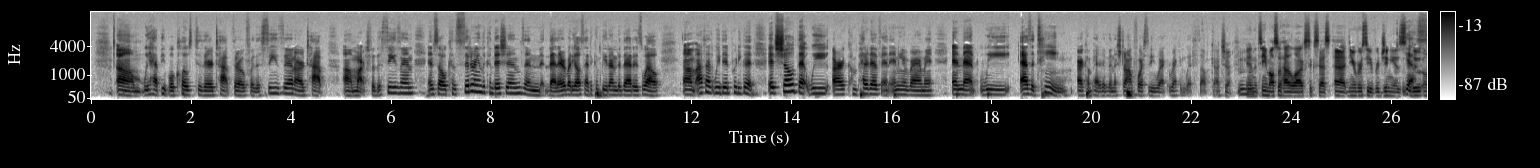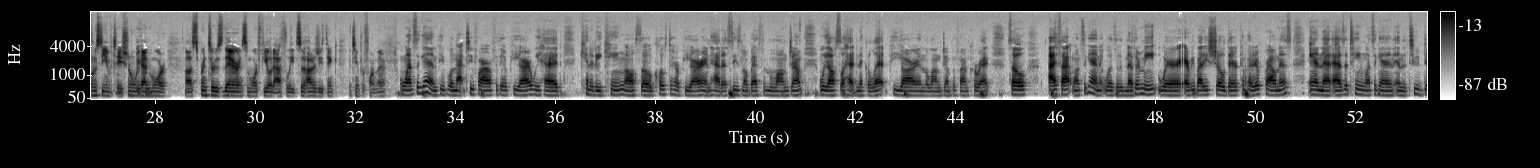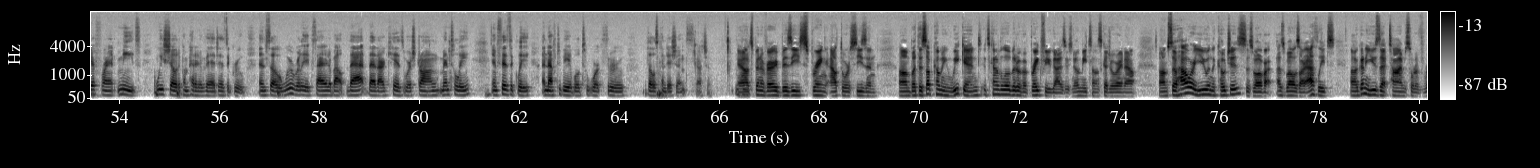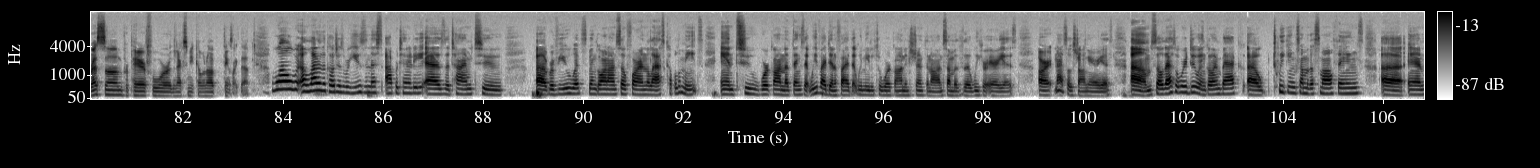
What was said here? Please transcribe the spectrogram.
Um, we had people close to their top throw for the season, our top um, marks for the season. And so, considering the conditions and that everybody else had to compete under that as well, um, I thought we did pretty good. It showed that we are competitive in any environment and that we, as a team, are competitive and a strong force to be reckoned with. So, gotcha. Mm-hmm. And the team also had a lot of success at the University of Virginia's yes. Lou Onesty Invitational. We mm-hmm. had more uh, sprinters there and some more field athletes. So, how did you think the team performed there? Once again, people not too far off of their PR. We had Kennedy King also close to her PR and had a seasonal best in the long jump. We also had Nicolette PR in the long jump, if I'm correct. So, I thought once again it was another meet where everybody showed their competitive prowess, and that as a team, once again, in the two different meets, we showed a competitive edge as a group. And so we're really excited about that, that our kids were strong mentally and physically enough to be able to work through those conditions. Gotcha. Mm-hmm. Yeah, it's been a very busy spring outdoor season. Um, but this upcoming weekend, it's kind of a little bit of a break for you guys. There's no meets on the schedule right now. Um, so, how are you and the coaches, as well as our, as, well as our athletes, uh, going to use that time to sort of rest some, prepare for the next meet coming up, things like that? Well, a lot of the coaches were using this opportunity as a time to uh, review what's been going on so far in the last couple of meets and to work on the things that we've identified that we needed to work on and strengthen on some of the weaker areas or not so strong areas. Um, so that's what we're doing, going back, uh, tweaking some of the small things, uh, and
